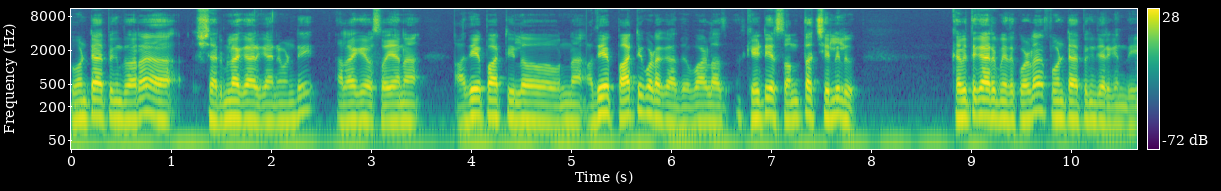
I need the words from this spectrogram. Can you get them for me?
ఫోన్ ట్యాపింగ్ ద్వారా షర్మిల గారు కానివ్వండి అలాగే స్వయాన అదే పార్టీలో ఉన్న అదే పార్టీ కూడా కాదు వాళ్ళ కేటీఆర్ సొంత చెల్లెలు కవిత గారి మీద కూడా ఫోన్ ట్యాపింగ్ జరిగింది.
